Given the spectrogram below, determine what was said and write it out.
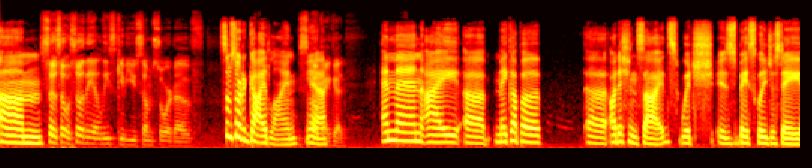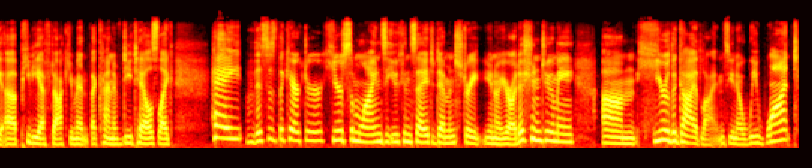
Um So so so they at least give you some sort of some sort of guideline. Yeah. Okay, good. And then I uh, make up a uh, audition sides, which is basically just a, a PDF document that kind of details like, hey, this is the character. Here's some lines that you can say to demonstrate, you know, your audition to me. Um, here are the guidelines. You know, we want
